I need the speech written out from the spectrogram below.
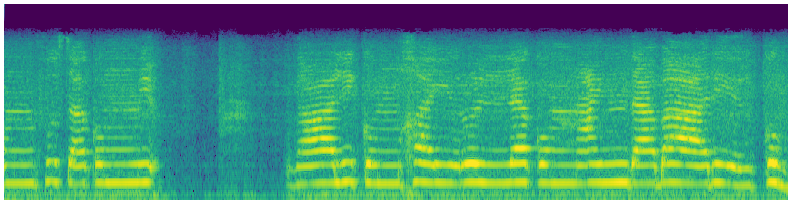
أنفسكم. ذلكم خير لكم عند بارئكم.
